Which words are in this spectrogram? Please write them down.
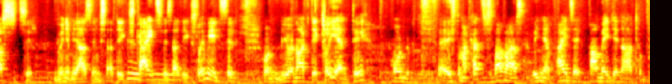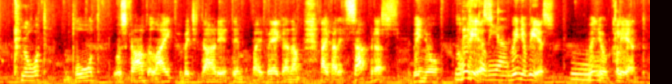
ārsts. Ir. Viņam jāzina visādīgs skaits, visādīgas slimības ir. Un, jo nāk tie klienti, Un es domāju, ka katrs pavārs viņam vajadzēja pamēģināt kļūt, būt uz kādu laiku vegetārietim vai veganam, lai varētu saprast viņu nu, viesu, viņu, viesu, mm. viņu klientu.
